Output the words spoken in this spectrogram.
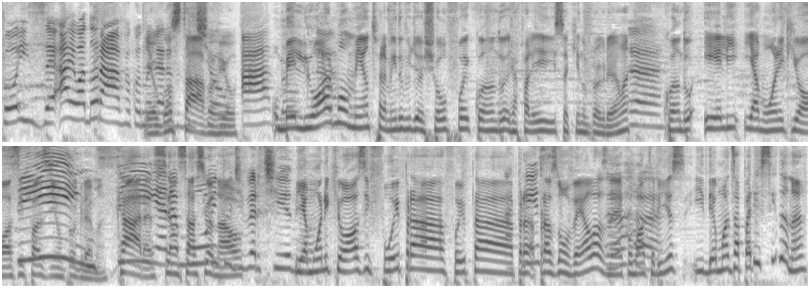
Pois é. Ah, eu adorava quando ele Eu era do gostava, viu? show. O melhor Adorava. Momento pra mim do video show foi quando, eu já falei isso aqui no programa, É. quando ele e a Monique Ozzy Sim, faziam o programa. sim, Cara, era sensacional. muito divertido. E a Monique Ozzy foi pra, foi pra, pra, pras novelas, né, como atriz, e deu uma desaparecida, né?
